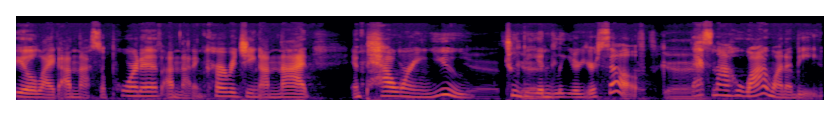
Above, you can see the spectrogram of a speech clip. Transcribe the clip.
feel like I'm not supportive, I'm not encouraging, I'm not empowering you Yeah, that's to be a leader yourself. That's good. That's not who I want to be.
